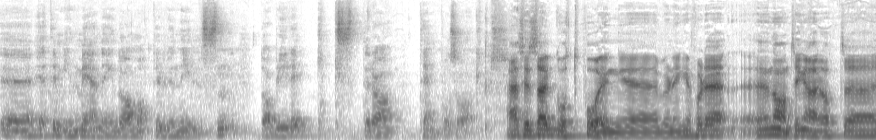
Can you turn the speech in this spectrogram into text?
eh, etter min mening, da Matti Lund Nilsen. Da blir det ekstra temposvakt. Jeg syns det er et godt poeng, Børninge. Bjørn For det, en annen ting er at uh,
